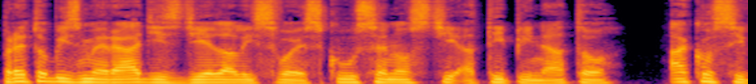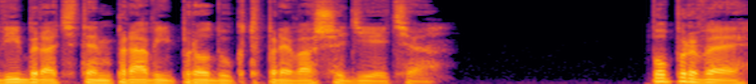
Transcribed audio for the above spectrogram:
Preto by sme rádi zdieľali svoje skúsenosti a tipy na to, ako si vybrať ten pravý produkt pre vaše dieťa. Poprvé,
